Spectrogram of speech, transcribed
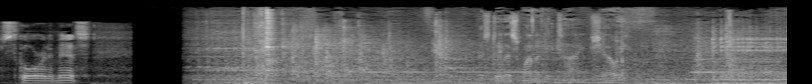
score in a minute. Let's do this one at a time, shall we?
